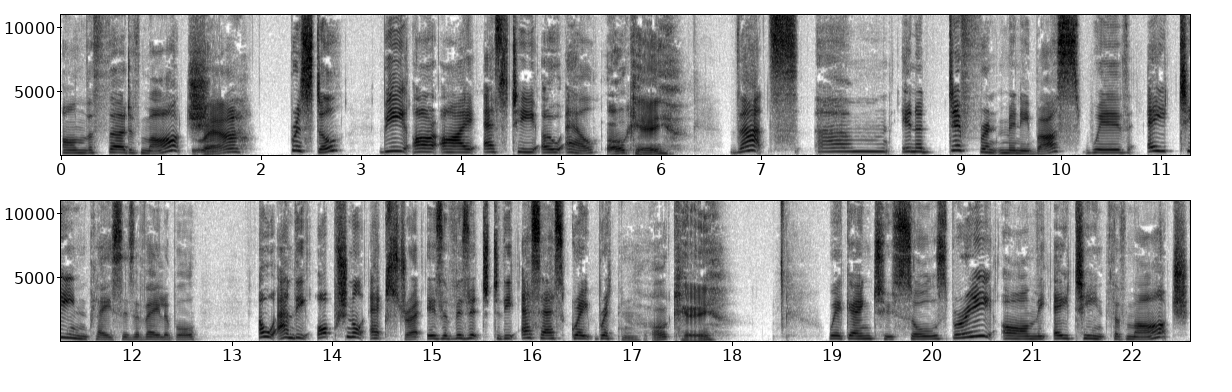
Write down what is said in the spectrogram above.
on the 3rd of March. Where? Bristol, B R I S T O L. Okay. That's um, in a different minibus with 18 places available. Oh, and the optional extra is a visit to the SS Great Britain. Okay. We're going to Salisbury on the 18th of March,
